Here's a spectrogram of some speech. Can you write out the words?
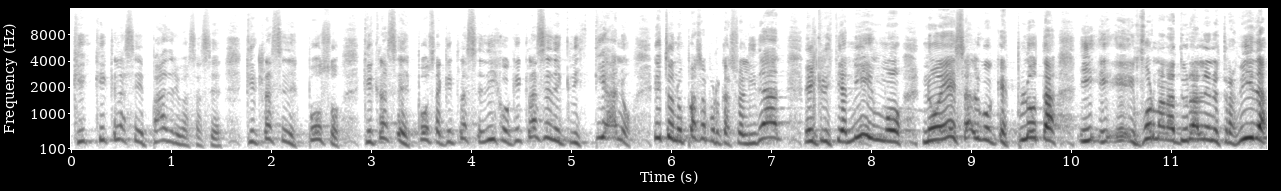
¿qué, clase de padre vas a ser? ¿Qué clase de esposo? ¿Qué clase de esposa? ¿Qué clase de hijo? ¿Qué clase de cristiano? Esto no pasa por casualidad. El cristianismo no es algo que explota en forma natural en nuestras vidas.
